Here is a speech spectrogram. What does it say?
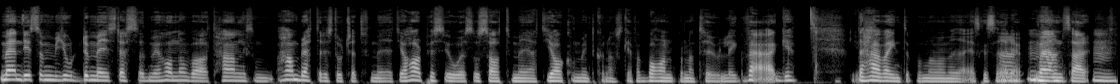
Men det som gjorde mig stressad med honom var att han, liksom, han berättade stort sett för mig att jag har PCOS och sa till mig att jag kommer inte kunna skaffa barn på naturlig väg. Det här var inte på Mamma Mia, jag ska säga Ja. det. Men så här, Mm.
